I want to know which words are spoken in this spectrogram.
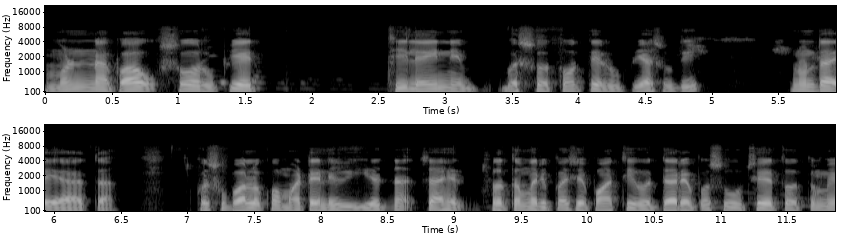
મણના ભાવ સો રૂપિયાથી લઈને બસો તોતેર રૂપિયા સુધી નોંધાયા હતા. પશુપાલકો માટે નવી યોજના જાહેર. જો તમારી પાસે પાંચથી વધારે પશુ છે, તો તમે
